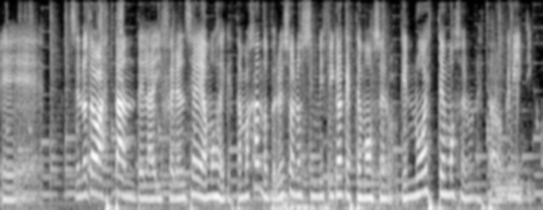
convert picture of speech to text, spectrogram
Eh, se nota bastante la diferencia, digamos, de que están bajando, pero eso no significa que, estemos en, que no estemos en un estado crítico.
